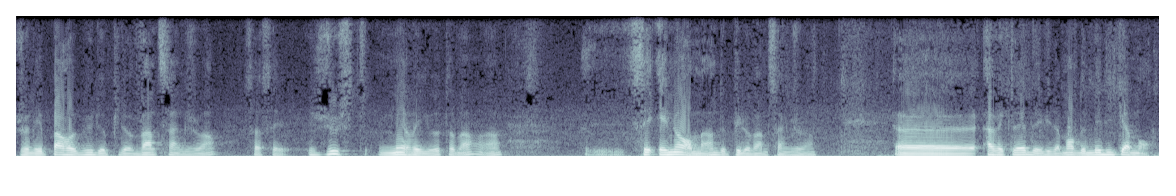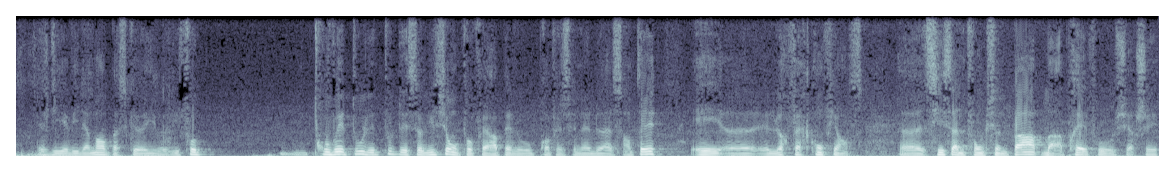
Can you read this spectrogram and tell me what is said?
Je n'ai pas rebu depuis le 25 juin. Ça, c'est juste merveilleux, Thomas. Hein. C'est énorme hein, depuis le 25 juin. Euh, avec l'aide évidemment de médicaments. Je dis évidemment parce qu'il faut trouver toutes les solutions. Il faut faire appel aux professionnels de la santé et euh, leur faire confiance. Euh, si ça ne fonctionne pas, bah après il faut chercher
